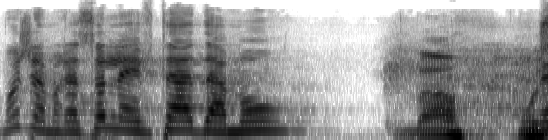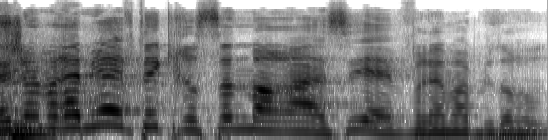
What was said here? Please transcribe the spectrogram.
Moi, j'aimerais ça l'inviter à Adamo. Bon. Moi Mais aussi. j'aimerais mieux inviter Christine Morancy. Elle est vraiment plus drôle.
